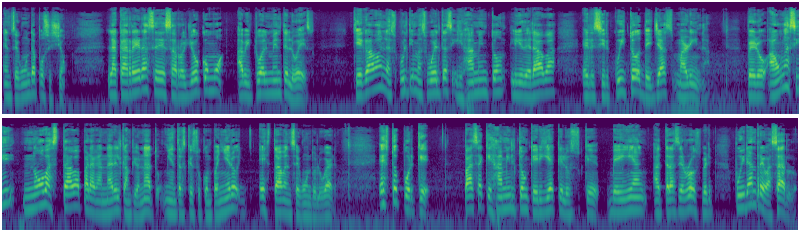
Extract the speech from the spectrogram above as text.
en segunda posición. La carrera se desarrolló como habitualmente lo es. Llegaban las últimas vueltas y Hamilton lideraba el circuito de Jazz Marina. pero aún así no bastaba para ganar el campeonato, mientras que su compañero estaba en segundo lugar. Esto porque pasa que Hamilton quería que los que veían atrás de Rosberg pudieran rebasarlo,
